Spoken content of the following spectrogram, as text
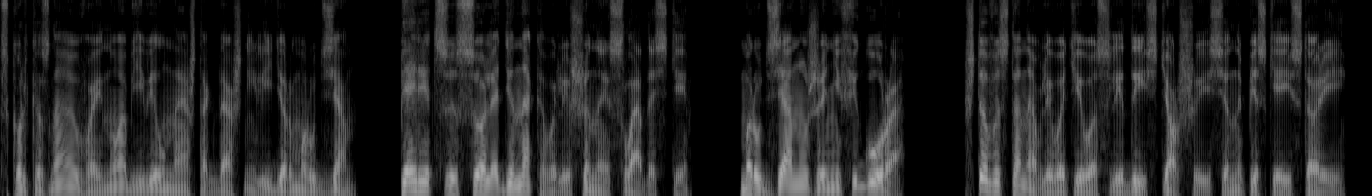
Сколько знаю, войну объявил наш тогдашний лидер Марудзян. Перец и соль одинаково лишены сладости. Марудзян уже не фигура. Что восстанавливать его следы, стершиеся на песке истории?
